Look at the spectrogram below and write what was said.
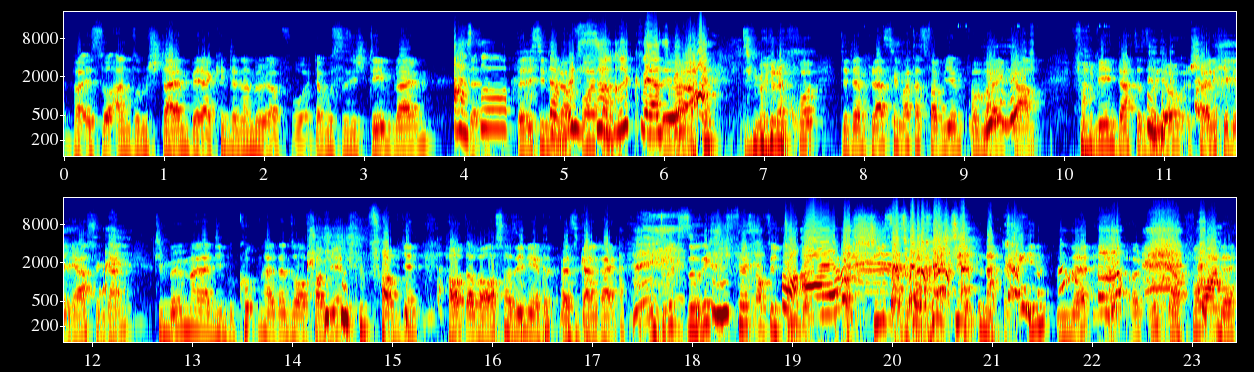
war ist so an so einem Steinberg hinter einer Müllabfuhr. Da musste sie stehen bleiben. Ach so, dann ist die da bin ich so dann, rückwärts ja, gefahren. Die Müllabfuhr, die hat dann Platz gemacht, dass Fabienne vorbeikam. Fabienne dachte so, yo, schalte ich in den ersten Gang. Die Müllmänner, die gucken halt dann so auf Fabienne. Fabienne haut aber aus Versehen in den Rückwärtsgang rein und drückt so richtig fest auf die Tube. Schießt so richtig nach hinten, ne? Und nicht nach vorne.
